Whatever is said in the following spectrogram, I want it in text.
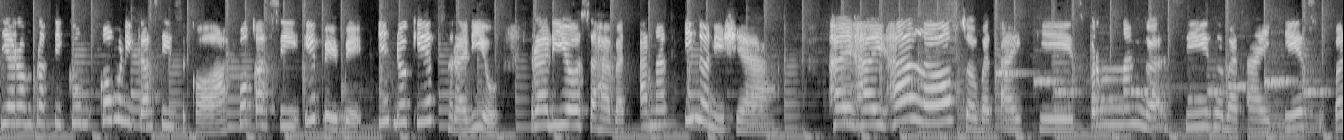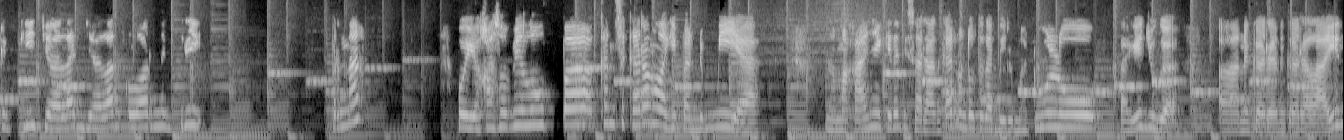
siaran praktikum komunikasi sekolah vokasi IPB Indokids Radio, radio sahabat anak Indonesia. Hai hai halo Sobat iKids Pernah nggak sih Sobat iKids pergi jalan-jalan ke luar negeri? Pernah? Oh iya Kak Sofi lupa, kan sekarang lagi pandemi ya Nah makanya kita disarankan untuk tetap di rumah dulu Lagi juga Eh, negara-negara uh, lain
